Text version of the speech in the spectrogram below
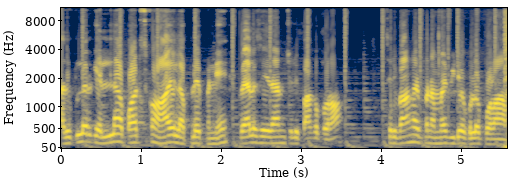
அதுக்குள்ளே இருக்க எல்லா பார்ட்ஸ்க்கும் ஆயில் அப்ளை பண்ணி வேலை செய்யுதான்னு சொல்லி பார்க்க போகிறோம் சரி வாங்க இப்போ நம்ம வீடியோக்குள்ளே போகலாம்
